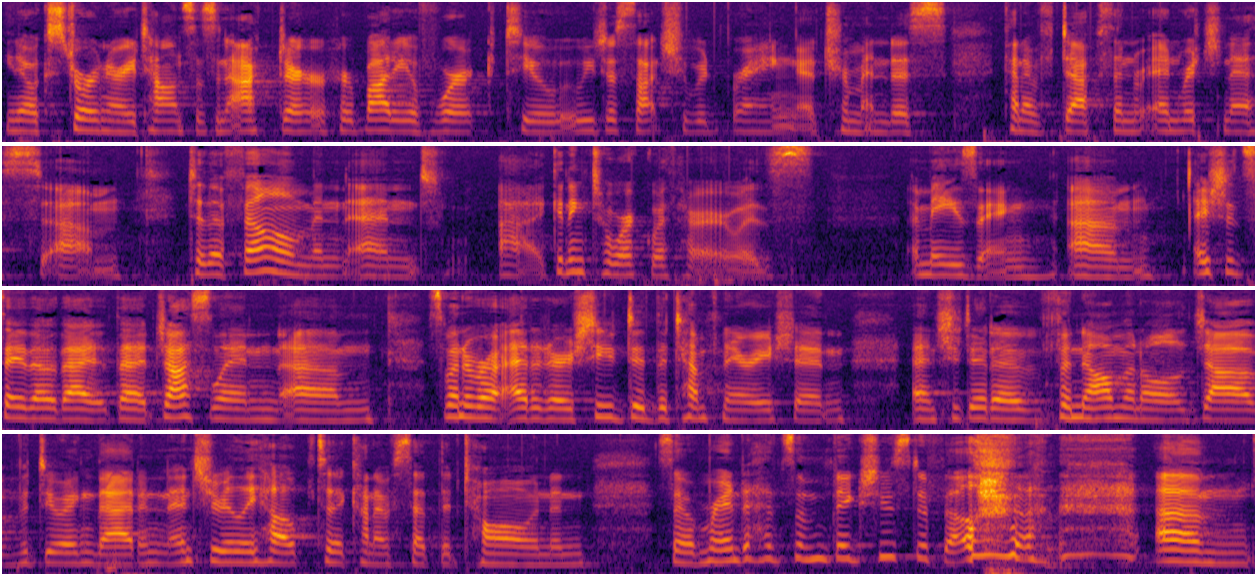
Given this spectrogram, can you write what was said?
you know, extraordinary talents as an actor, her body of work too, we just thought she would bring a tremendous kind of depth and, and richness um, to the film, and, and uh, getting to work with her was amazing. Um, I should say though that that Jocelyne um, is one of our editors. She did the temp narration, and she did a phenomenal job doing that, and, and she really helped to kind of set the tone. And so Miranda had some big shoes to fill. um,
